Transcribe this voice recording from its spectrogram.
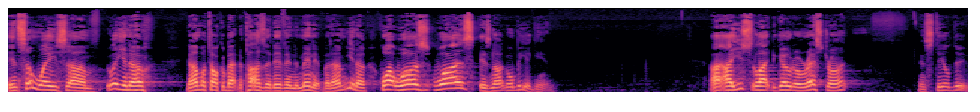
In some ways, um, well, you know, now I'm going to talk about the positive in a minute, but I'm, you know, what was, was is not going to be again. I, I used to like to go to a restaurant and still do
